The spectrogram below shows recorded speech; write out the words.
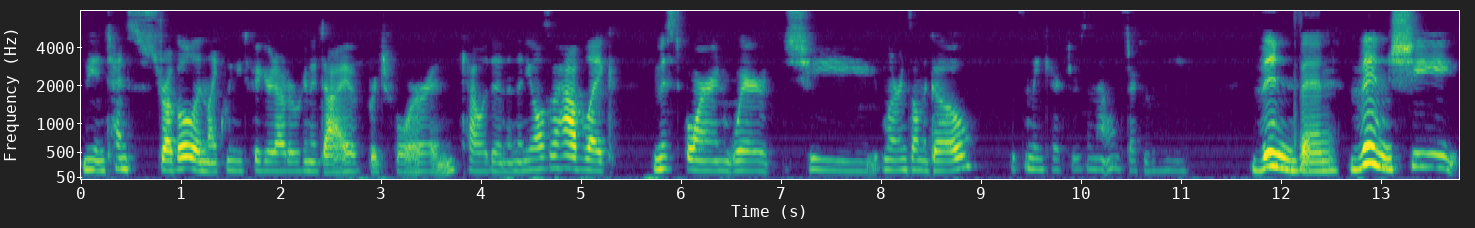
the intense struggle and like we need to figure it out or we're gonna die of Bridge Four and Kaladin, and then you also have like Mistborn where she learns on the go. What's the main characters in that one? Starts with V. Vin. Vin. Vin. She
